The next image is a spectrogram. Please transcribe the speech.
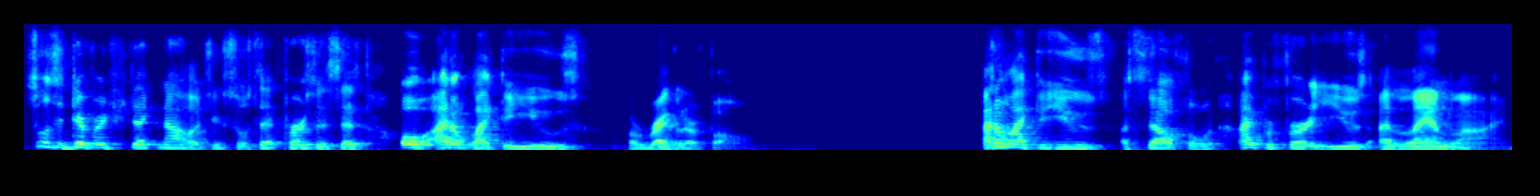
So it's a different technology. So it's that person that says, "Oh, I don't like to use a regular phone. I don't like to use a cell phone. I prefer to use a landline.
